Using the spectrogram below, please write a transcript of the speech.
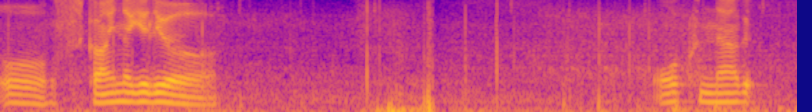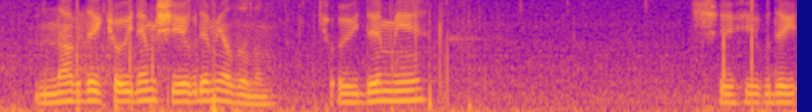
Oo, Skyna geliyor. Ok ner nerede köyde mi şehirde mi yazalım? Köyde mi? Şehirde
